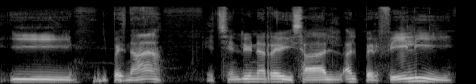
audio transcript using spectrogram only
Y, pues nada, échenle una revisada al, perfil y,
